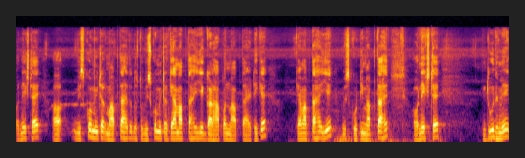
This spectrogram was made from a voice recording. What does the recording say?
और नेक्स्ट है विस्कोमीटर मापता है तो दोस्तों विस्कोमीटर क्या मापता है? ये गढ़ापन मापता है, ठीक है? क्या मापता है ये? विस्कोटी मापता है। और नेक्स्ट है दूध में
